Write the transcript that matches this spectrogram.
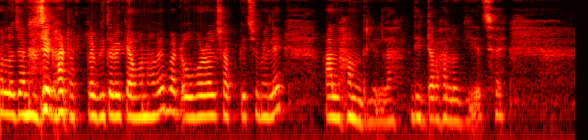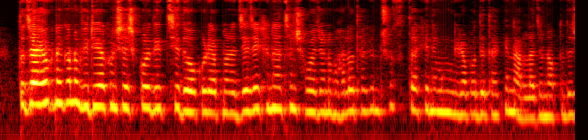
ভালো জানা যে কাঁঠালটার ভিতরে কেমন হবে বাট ওভারঅল সব কিছু মিলে আলহামদুলিল্লাহ, দিনটা ভালো গিয়েছে। তো যাই হোক না কেন, ভিডিও এখন শেষ করে দিচ্ছি। দোয়া করি আপনারা যে যেখানে আছেন, সবাই যেন ভালো থাকেন, সুস্থ থাকেন এবং নিরাপদে থাকেন। আল্লাহ যেন আপনাদের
